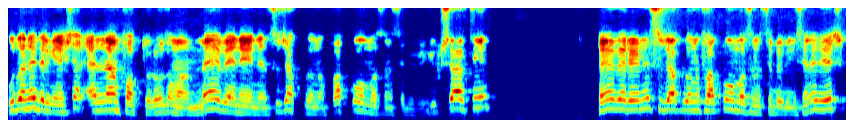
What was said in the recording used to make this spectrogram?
Bu da nedir gençler? Enlem faktörü. O zaman M ve N'nin sıcaklığının farklı olmasının sebebi yükselti. P ve R'nin sıcaklığının farklı olmasının sebebi ise nedir?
